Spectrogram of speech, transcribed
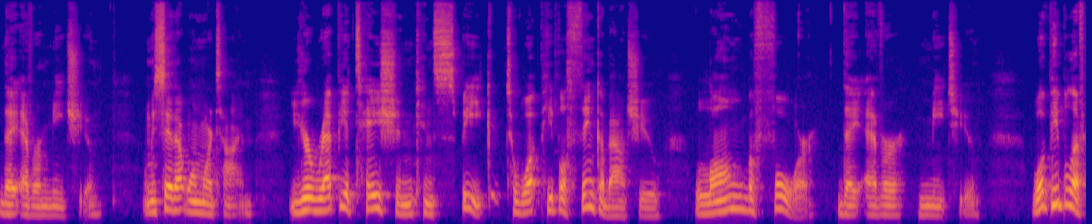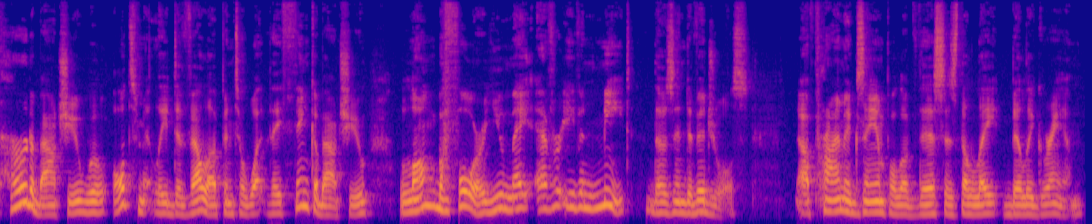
they ever meet you. Let me say that one more time. Your reputation can speak to what people think about you long before they ever meet you. What people have heard about you will ultimately develop into what they think about you long before you may ever even meet those individuals. A prime example of this is the late Billy Graham.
